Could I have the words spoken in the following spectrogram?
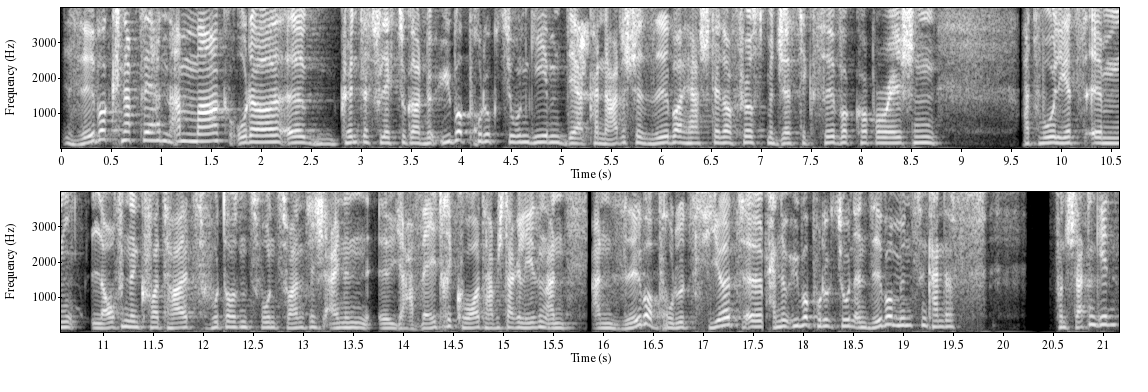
Silber knapp werden am Markt oder äh, könnte es vielleicht sogar eine Überproduktion geben? Der kanadische Silberhersteller First Majestic Silver Corporation hat wohl jetzt im laufenden Quartal 2022 einen äh, ja, Weltrekord, habe ich da gelesen, an, an Silber produziert. Äh, kann eine Überproduktion an Silbermünzen, kann das vonstatten gehen?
